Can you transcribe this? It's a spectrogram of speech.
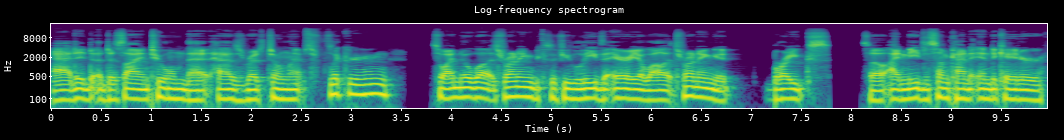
added a design to them that has redstone lamps flickering, so I know while it's running. Because if you leave the area while it's running, it breaks. So I needed some kind of indicator.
